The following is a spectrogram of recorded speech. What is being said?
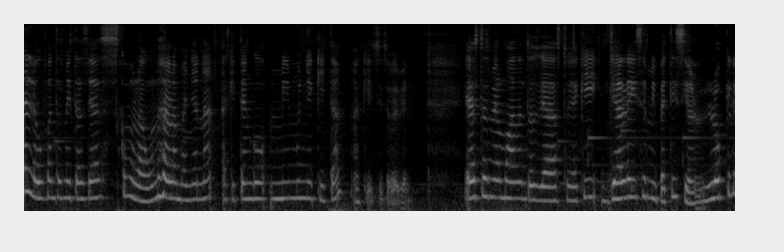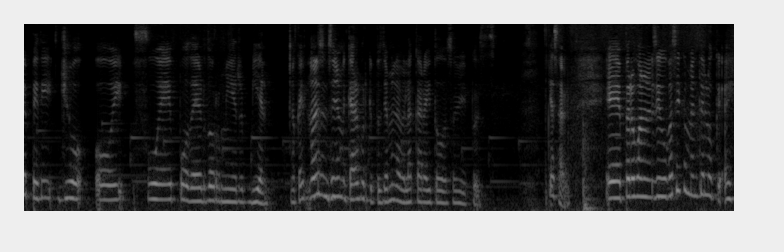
Hello fantasmitas, ya es como la una de la mañana, aquí tengo mi muñequita, aquí sí se ve bien. Esta es mi almohada, entonces ya estoy aquí, ya le hice mi petición. Lo que le pedí yo hoy fue poder dormir bien, ¿ok? No les enseño mi cara porque pues ya me lavé la cara y todo eso y pues ya saben. Eh, pero bueno, les digo, básicamente lo que,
